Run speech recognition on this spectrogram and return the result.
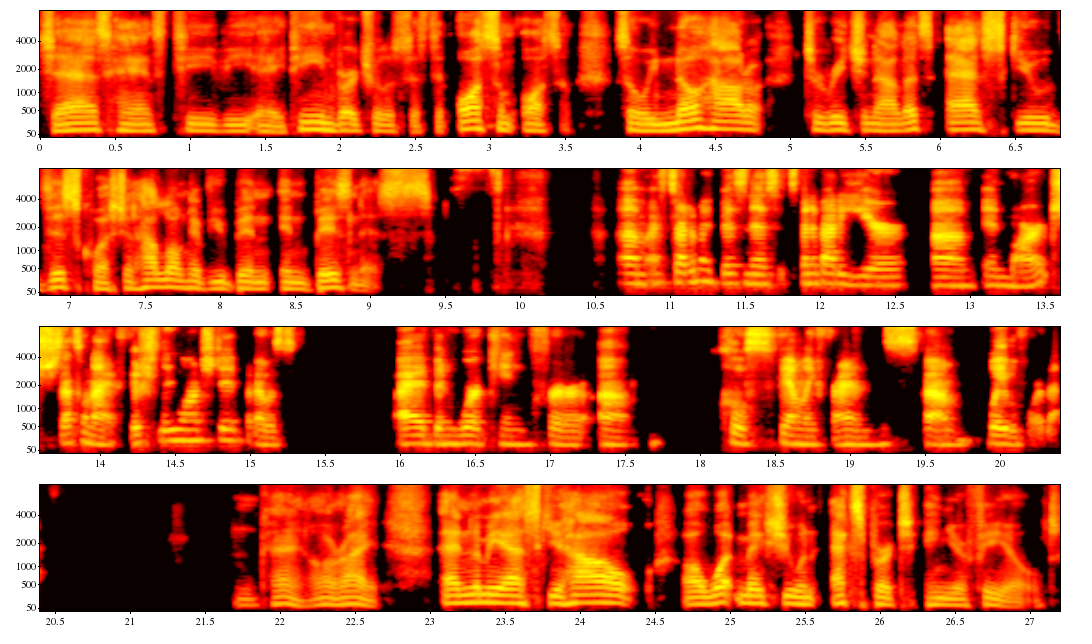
Jaz Hands TVA, Teen Virtual Assistant. Awesome, awesome. So we know how to, to reach you now. Let's ask you this question How long have you been in business? Um, I started my business. It's been about a year um, in March. That's when I officially launched it. But I was, I had been working for um, close family friends um, way before that. Okay, all right. And let me ask you, how, uh, what makes you an expert in your field?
